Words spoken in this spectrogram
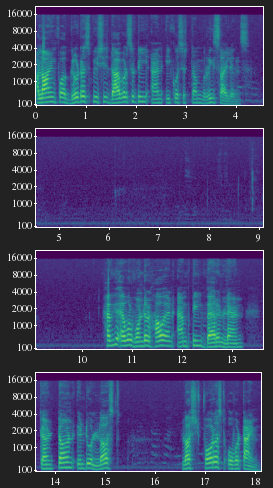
allowing for greater species diversity and ecosystem resilience. Have you ever wondered how an empty barren land can turn into a lush, lush forest over time?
